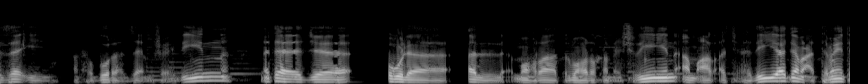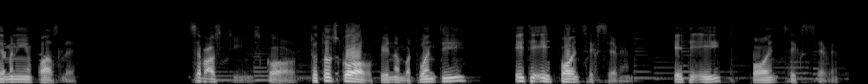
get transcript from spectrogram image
أعزائي الحضور أعزائي المشاهدين نتائج أولى المهرات المهر رقم 20 أم آر أتش هدية جمعت 88 فاصلة 67 score total score filly number 20 88.67 88.67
